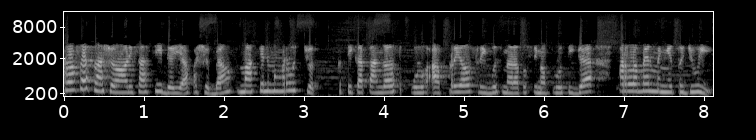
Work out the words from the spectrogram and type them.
Proses nasionalisasi Daya Bank semakin mengerucut ketika tanggal 10 April 1953 Parlemen menyetujui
